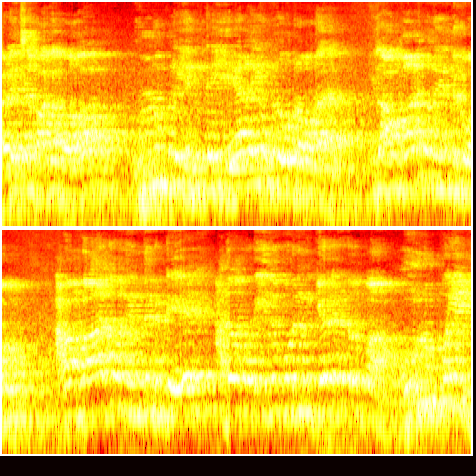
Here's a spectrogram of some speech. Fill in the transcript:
வெளிச்சம் பார்க்க போறோம். உள்ளுக்குள்ள எந்த ஏழையும் உள்ள உள்ள கூடாது. இது அவன் பாட்டு வந்து நின்றுக்குவான். அவன் பாட்டு வந்து நின்றுக்கிட்டு அதை கூட இது கூட கேட்டுட்டு இருப்பான். ஒரு பையன்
